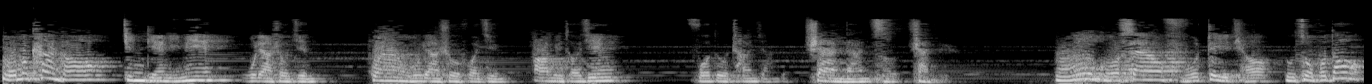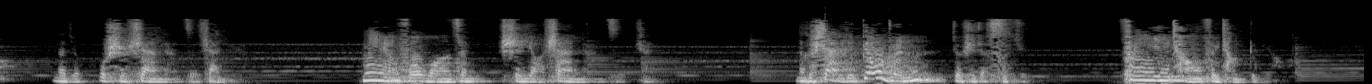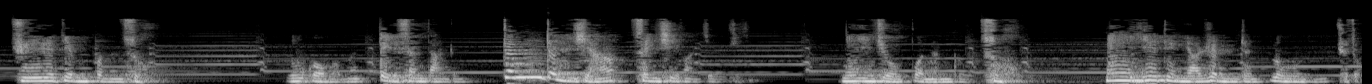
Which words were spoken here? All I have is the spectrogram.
我们看到经典里面，《无量寿经》《观无量寿佛经》《阿弥陀经》，佛都常讲的善男子、善女人。如果三福这一条都做不到，那就不是善男子、善女。念佛往生是要善男子、善女。那个善的标准就是这四句，非常非常重要，决定不能疏忽。如果我们这一生当中真正想生西方极乐世界，你就不能够疏忽，你一定要认真努力去做。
